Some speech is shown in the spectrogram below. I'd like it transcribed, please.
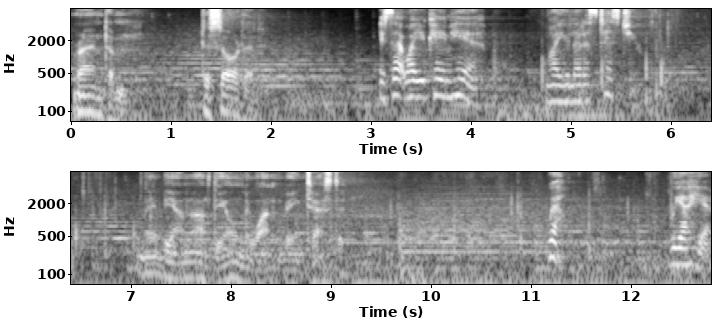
Random. Disordered. Is that why you came here? Why you let us test you? Maybe I'm not the only one being tested. Well, we are here.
